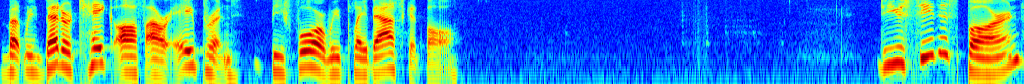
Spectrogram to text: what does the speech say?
But we'd better take off our apron before we play basketball. Do you see this barn?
